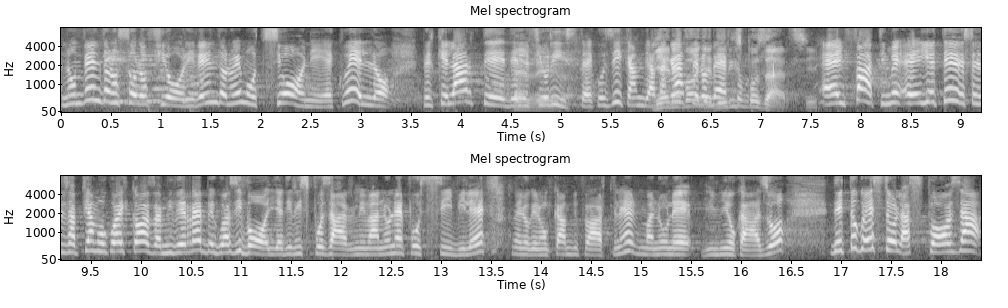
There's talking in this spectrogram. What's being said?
Non vendono solo fiori, vendono emozioni, è quello, perché l'arte del fiorista è così cambiata. Viene Grazie voglia Roberto. di risposarsi. Eh, infatti, eh, io e te se ne sappiamo qualcosa mi verrebbe quasi voglia di risposarmi, ma non è possibile, a meno che non cambi partner, ma non è il mio caso. Detto questo, la sposa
